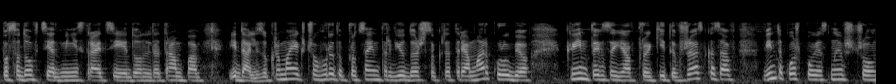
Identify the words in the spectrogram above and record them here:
Посадовці адміністрації Дональда Трампа і далі, зокрема, якщо говорити про це інтерв'ю держсекретаря Марку Рубіо, крім тих заяв, про які ти вже сказав, він також пояснив, що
